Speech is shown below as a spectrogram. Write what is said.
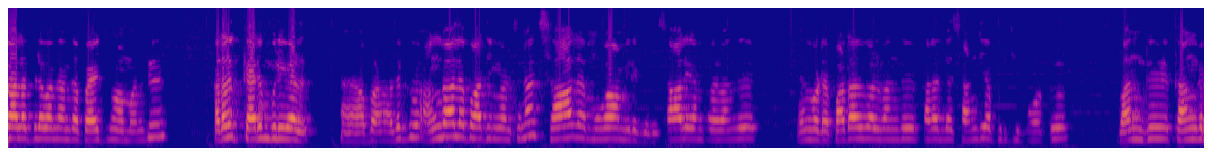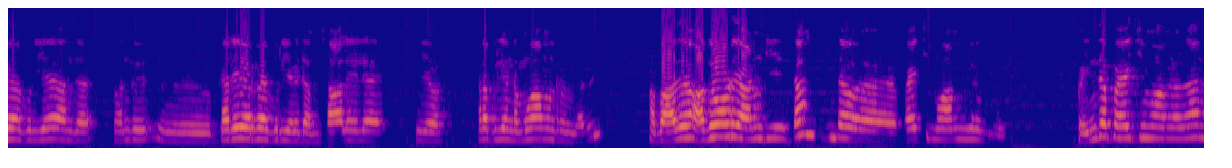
காலத்தில் வந்து அந்த பயிற்சி முகாம் வந்து கடல் கரும்புலிகள் அப்போ அதுக்கு அங்கால பார்த்தீங்கன்னு சொன்னால் சாலை முகாம் இருக்குது. சாலை வந்து எங்களுடைய படகுகள் வந்து கடல்ல சண்டையை பிடிச்சி போட்டு வந்து தங்குறக்குரிய அந்த வந்து கரையேறக்குரிய இடம் சாலையில கடப்புலி அந்த முகாம் இருந்தது. அப்போ அது அதோடு அண்டி தான் இந்த பயிற்சி முகாம் இருந்தது. இப்போ இந்த பயிற்சி முகாமில் தான்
